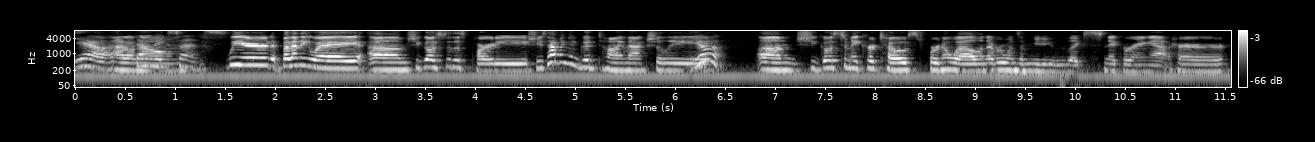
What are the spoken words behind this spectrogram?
Yeah, I don't that know. makes sense. Weird, but anyway, um, she goes to this party. She's having a good time, actually. Yeah. Um, she goes to make her toast for Noelle, and everyone's immediately like snickering at her.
